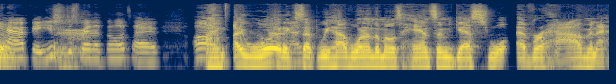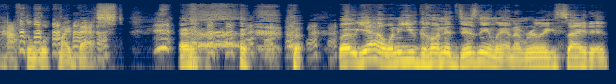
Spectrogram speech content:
awesome. happy. You should just wear that the whole time. Oh, I, I oh would, God. except we have one of the most handsome guests we'll ever have, and I have to look my best. but yeah, when are you going to Disneyland? I'm really excited.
